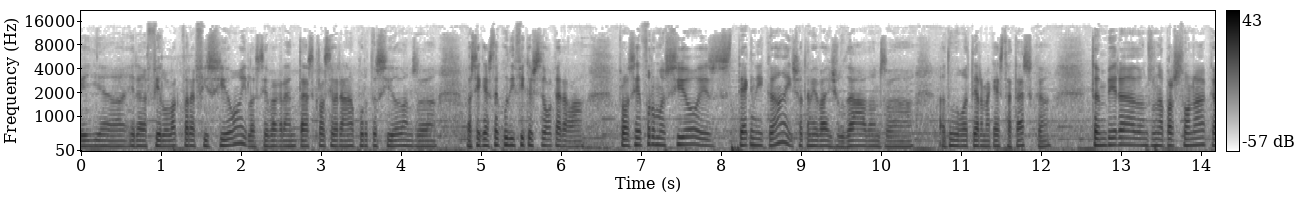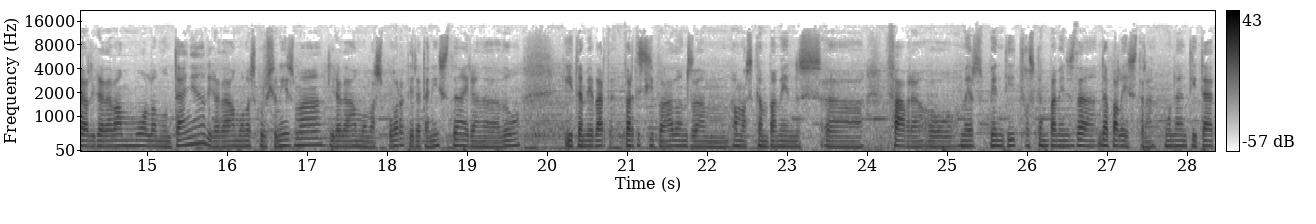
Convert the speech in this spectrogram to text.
Ell eh, era filòleg per afició i la seva gran tasca, la seva gran aportació doncs, eh, va ser aquesta codificació del català. Però la seva formació és tècnica i això també va ajudar doncs, a, a dur a terme aquesta tasca. També era doncs, una persona que li agradava molt la muntanya, li agradava molt l'excursionisme, li agradava molt l'esport, era tenista, era nedador i també va participar doncs, amb, amb els campaments eh, Fabra, o més ben dit, els campaments de, de Palestra, una entitat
